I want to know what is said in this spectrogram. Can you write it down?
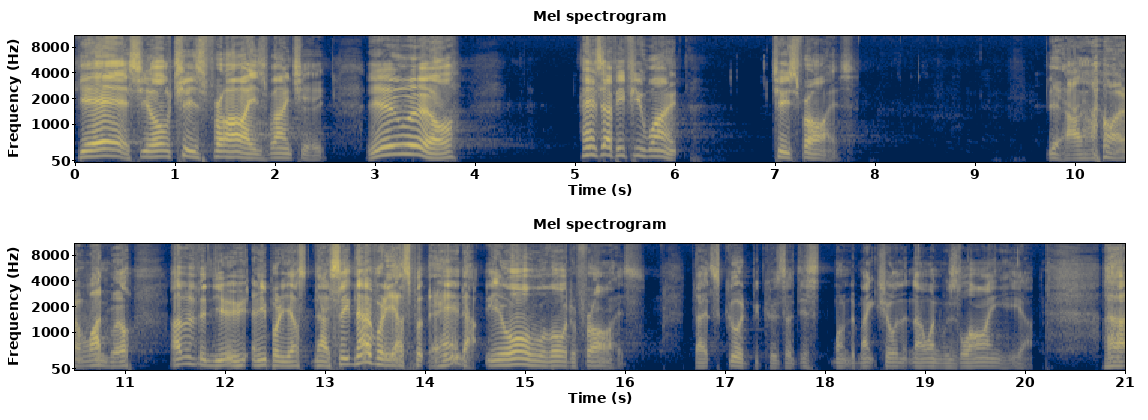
Yes, you'll choose fries, won't you? You will. Hands up if you won't choose fries. Yeah, I, I, one will. Other than you, anybody else? No, see, nobody else put their hand up. You all will order fries. That's good because I just wanted to make sure that no one was lying here. Uh,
